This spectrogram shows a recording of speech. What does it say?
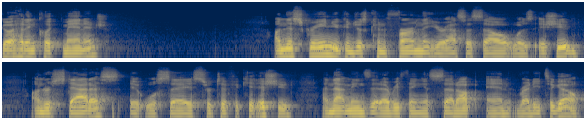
Go ahead and click Manage. On this screen, you can just confirm that your SSL was issued. Under Status, it will say Certificate Issued, and that means that everything is set up and ready to go.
